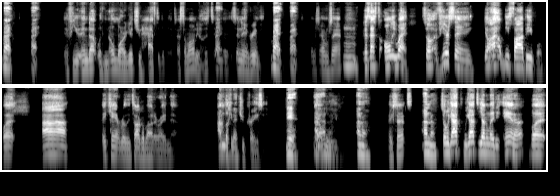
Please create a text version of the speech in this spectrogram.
Right, right. If you end up with no mortgage, you have to give me a testimonial. It's, Right. in, it's in the agreement. Right, right. You understand what I'm saying? Mhm. Because that's the only way. So if you're saying, yo, I helped these five people, but uh they can't really talk about it right now. I'm looking at you crazy. I Yeah, I don't I believe you. I know. Make sense? I know. So we got we got the young lady Anna, but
